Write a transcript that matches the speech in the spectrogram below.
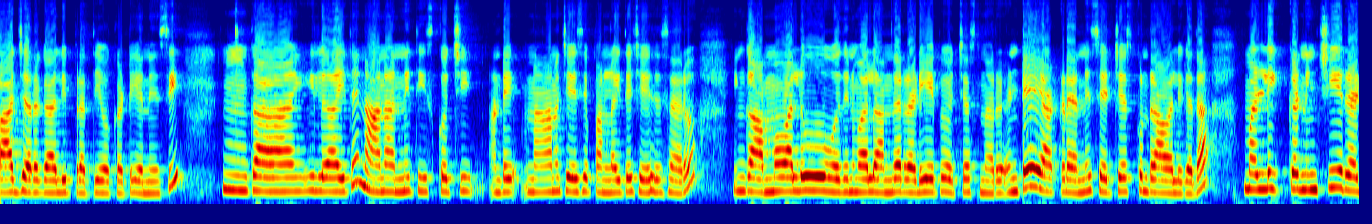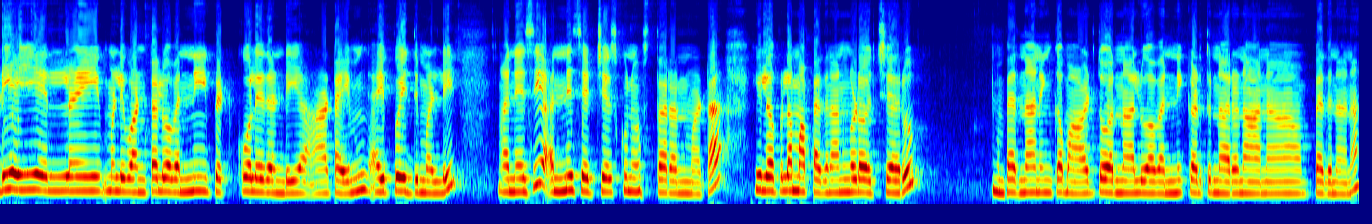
బాగా జరగాలి ప్రతి ఒక్కటి అనేసి. ఇంకా ఇలా అయితే నాన్న అన్నీ తీసుకొచ్చి అంటే నాన్న చేసే పనులు అయితే చేసేసారు. ఇంకా అమ్మ వాళ్ళు వదిన వాళ్ళు అందరు రెడీ అయిపోయి వచ్చేస్తున్నారు. అంటే అక్కడ అన్నీ సెట్ చేసుకుని రావాలి కదా. మళ్ళీ ఇక్కడ నుంచి రెడీ అయ్యి వెళ్ళి మళ్ళీ వంటలు అవన్నీ పెట్టుకోలేదండి. ఆ టైం అయిపోయిద్ది మళ్ళీ. అనేసి అన్నీ సెట్ చేసుకుని వస్తారనమాట ఈ లోపల మా పెదనాన్న కూడా వచ్చారు. పెదనాన్న ఇంకా మామిడి తోరణాలు అవన్నీ కడుతున్నారు నాన్న పెదనాన్న.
